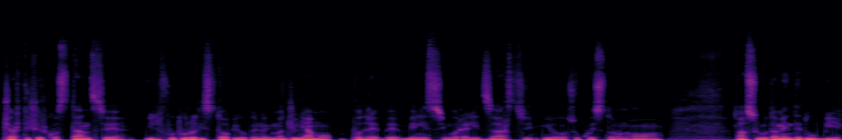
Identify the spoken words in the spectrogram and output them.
certe circostanze il futuro distopico che noi immaginiamo potrebbe benissimo realizzarsi. Io su questo non ho assolutamente dubbi,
